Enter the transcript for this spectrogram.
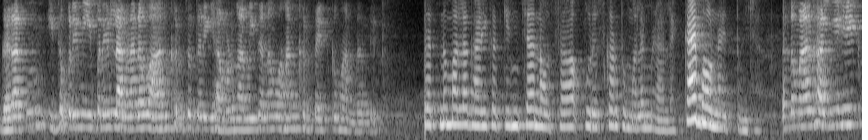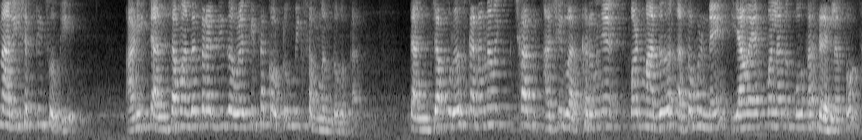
घरातून इथंपर्यंत येईपर्यंत लागणारा वाहन खर्च तरी घ्या म्हणून आम्ही त्यांना वाहन खर्च इतकं मानधन देतो. रत्नमाला घाळी काकींच्या नावचा पुरस्कार तुम्हाला मिळालाय. काय भावना आहेत तुमच्या? रत्नमाळा घालवी ही एक नारी शक्तीच होती आणि त्यांचा माझा तर अगदी जवळकीचा कौटुंबिक संबंध होता. त्यांच्या पुरस्कारांना एक छान आशीर्वाद. खरं म्हणजे पण माझं असं म्हणणं आहे या वयात मला नको होता द्यायला तो.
